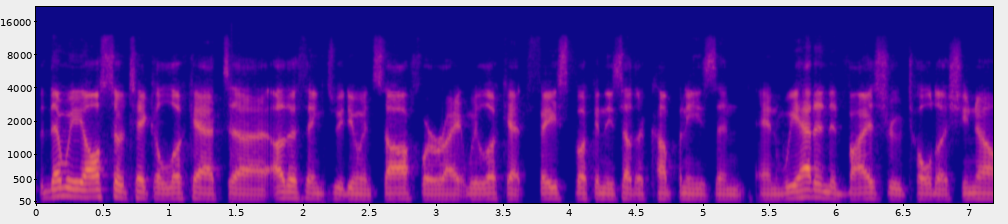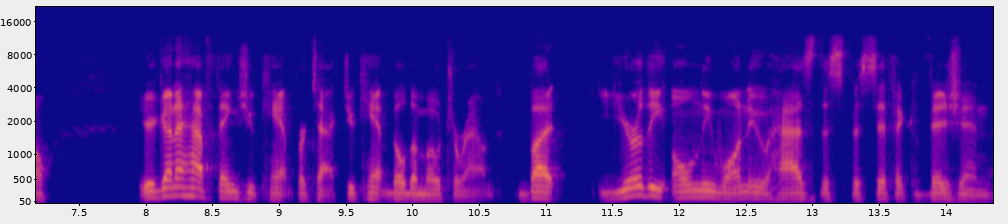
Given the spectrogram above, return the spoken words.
but then we also take a look at uh, other things we do in software, right? We look at Facebook and these other companies, and and we had an advisor who told us, you know, you're going to have things you can't protect, you can't build a moat around, but you're the only one who has the specific vision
